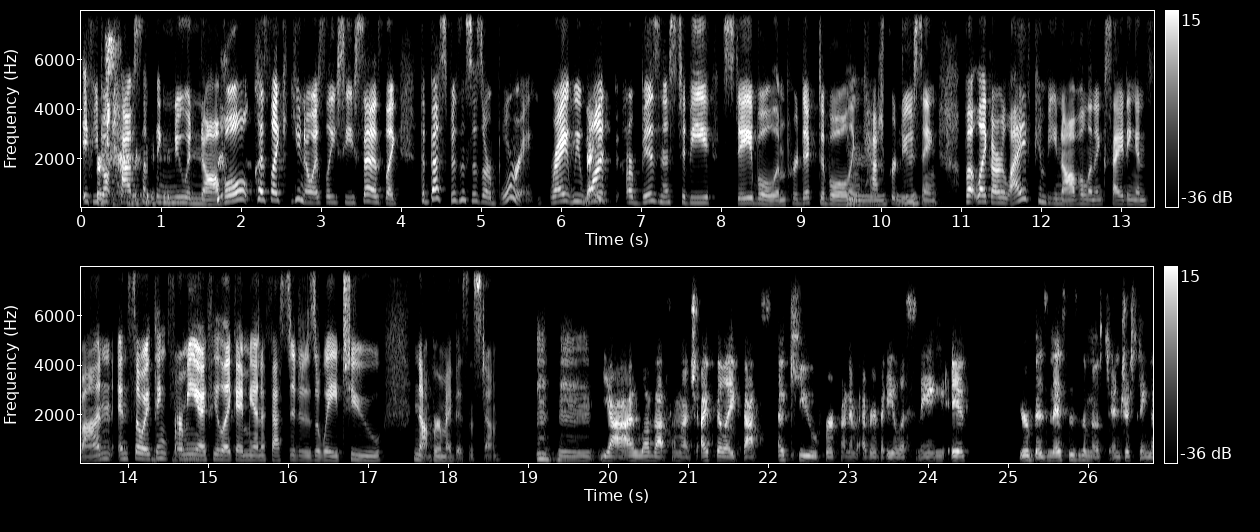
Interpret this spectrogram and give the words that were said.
If you For don't sure. have something new and novel, because like, you know, as Lacey says, like the best businesses are boring, right? We right. want our business to be stable and predictable and mm-hmm. cash producing, but like our life can be novel and exciting and fun. And so I think for me, mm-hmm. I feel like I manifested it as a way to not burn my business down. Mm-hmm. Yeah, I love that so much. I feel like that's a cue for kind of everybody listening. If your business is the most interesting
